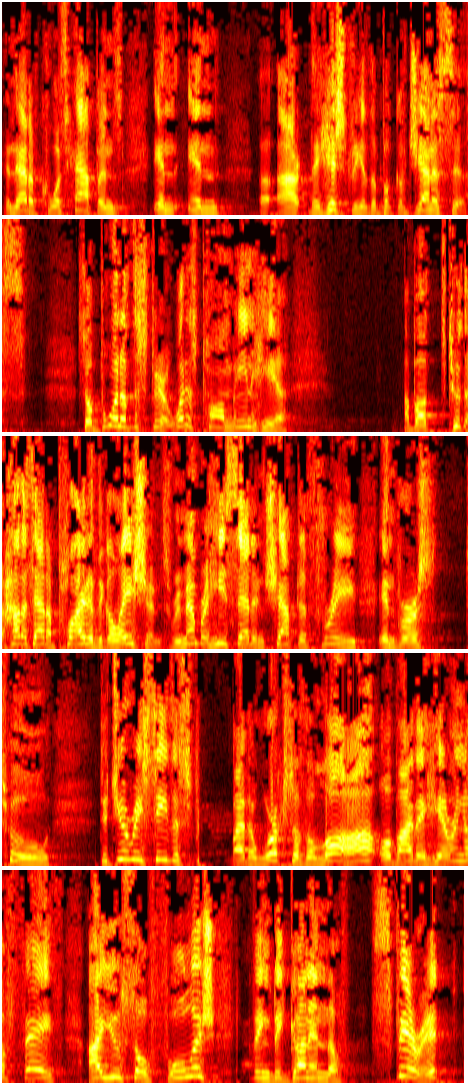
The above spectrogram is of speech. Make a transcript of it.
And that of course happens in, in uh, our, the history of the book of Genesis. So born of the Spirit, what does Paul mean here? About the, how does that apply to the Galatians? Remember he said in chapter 3 in verse 2, did you receive the Spirit by the works of the law or by the hearing of faith? Are you so foolish? Having begun in the spirit,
